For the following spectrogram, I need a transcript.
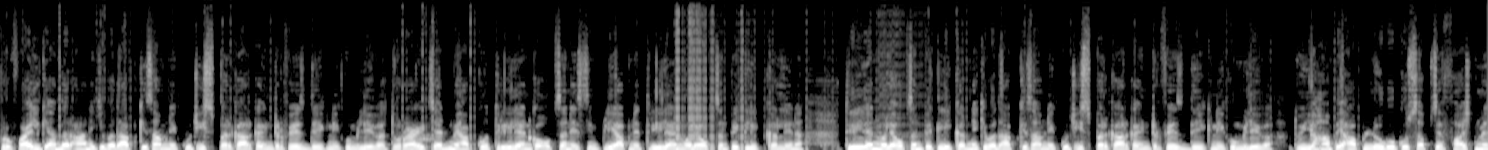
प्रोफ़ाइल के अंदर आने के बाद आपके सामने कुछ इस प्रकार का इंटरफेस देखने को मिलेगा। तो राइट साइड में आपको थ्री लाइन का ऑप्शन है। सिंपली आपने थ्री लाइन वाले ऑप्शन पर क्लिक कर लेना थ्री लाइन वाले ऑप्शन पर क्लिक करने के बाद आपके सामने कुछ इस प्रकार का इंटरफेस देखने को मिलेगा। तो यहाँ पे आप लोगों को सबसे फ़र्स्ट में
